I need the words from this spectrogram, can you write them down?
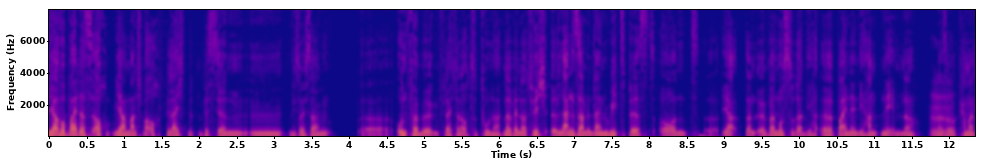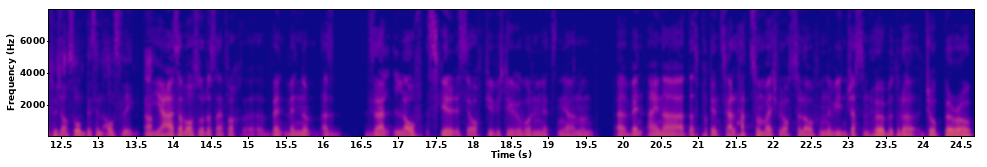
Ja, wobei das auch ja manchmal auch vielleicht mit ein bisschen, mh, hm, wie soll ich sagen, äh, Unvermögen vielleicht dann auch zu tun hat. Ne? Wenn du natürlich äh, langsam in deinen Reads bist und äh, ja, dann irgendwann musst du dann die äh, Beine in die Hand nehmen. Ne? Mhm. Also kann man natürlich auch so ein bisschen auslegen. Ne? Ja, ist aber auch so, dass einfach, äh, wenn, wenn du, also dieser Laufskill ist ja auch viel wichtiger geworden in den letzten Jahren und äh, wenn einer das Potenzial hat, zum Beispiel auch zu laufen, ne, wie ein Justin Herbert oder Joe Burrow,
